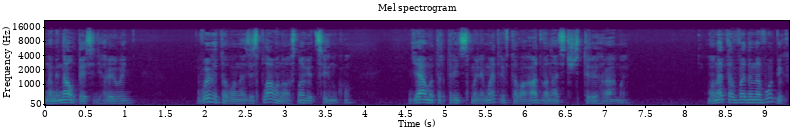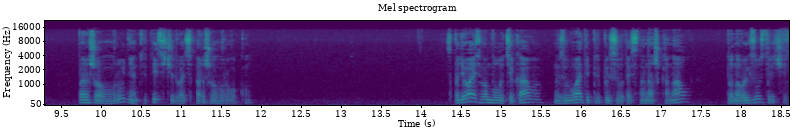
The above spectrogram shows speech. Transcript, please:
номінал 10 гривень, виготовлена зі сплаву на основі цинку, діаметр 30 мм та вага 12,4 грами. Монета введена в обіг 1 грудня 2021 року. Сподіваюсь, вам було цікаво. Не забувайте підписуватись на наш канал. До нових зустрічей!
